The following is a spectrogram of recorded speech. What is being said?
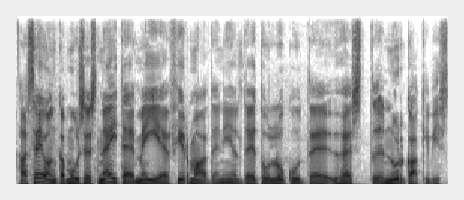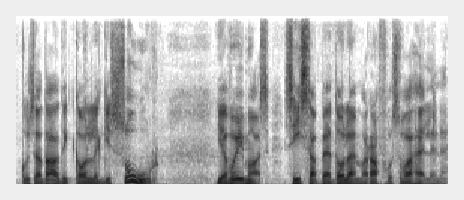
Aga see on ka muuseas näide meie firmade nii-öelda edulugude ühest nurgakivist, kui sa tahad ikka ollagi suur ja võimas, siis sa pead olema rahvusvaheline.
